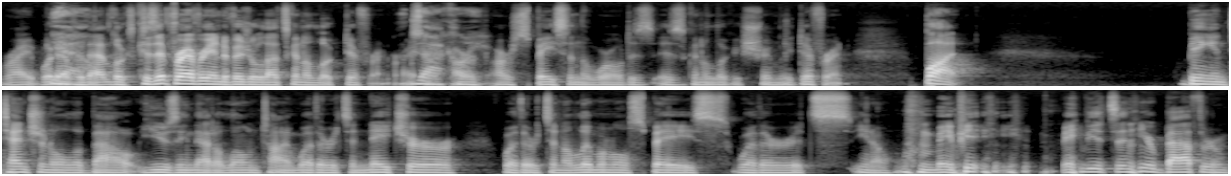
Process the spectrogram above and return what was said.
right whatever Yeah. that looks because for every individual that's going to look different right Like, Exactly. our, our space in the world is is going to look extremely different but being intentional about using that alone time, whether it's in nature, whether it's in a liminal space, whether it's, you know, maybe maybe it's in your bathroom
